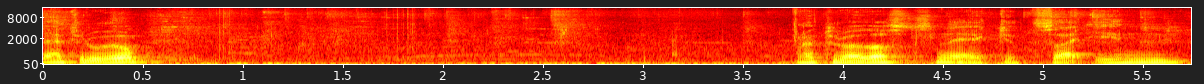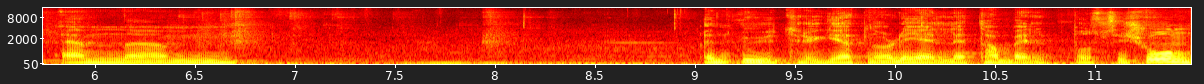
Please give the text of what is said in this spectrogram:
jeg tror jo Jeg tror det har sneket seg inn en um, En utrygghet når det gjelder tabellposisjon.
